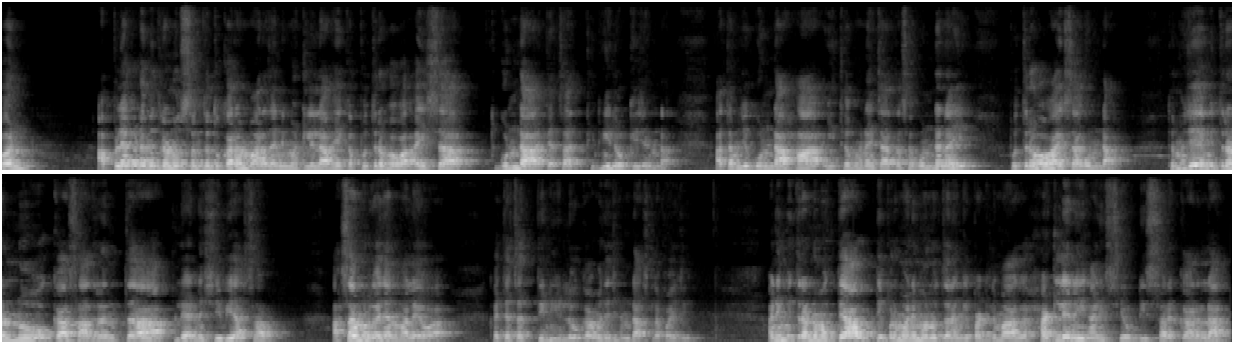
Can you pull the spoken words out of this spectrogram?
पण आपल्याकडे मित्रांनो संत तुकाराम महाराजांनी म्हटलेलं आहे का पुत्र हवा ऐसा गुंडा त्याचा तिन्ही लोकी झेंडा. आता म्हणजे गुंडा हा इथं म्हणायचा अर्थ असा गुंड नाही पुत्र हवा ऐसा गुंडा. तर म्हणजे मित्रांनो का साधारणतः आपल्या नशिबी असा असा मुलगा जन्माला यावा? का त्याचा तिन्ही लोकांमध्ये झेंडा असला पाहिजे? आणि मित्रांनो मग त्या उक्तीप्रमाणे मनोज जरांगे पाटील माग हटले नाही आणि शेवटी सरकारला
